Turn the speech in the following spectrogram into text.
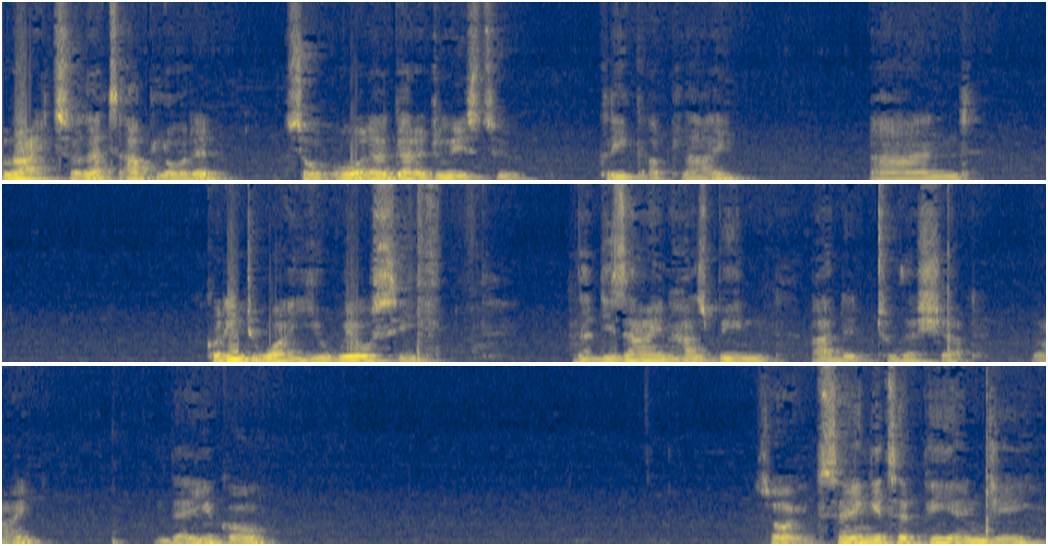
Right, so that's uploaded. So all I gotta do is to click apply and according to what you will see, the design has been added to the shirt, right? there you go so it's saying it's a png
